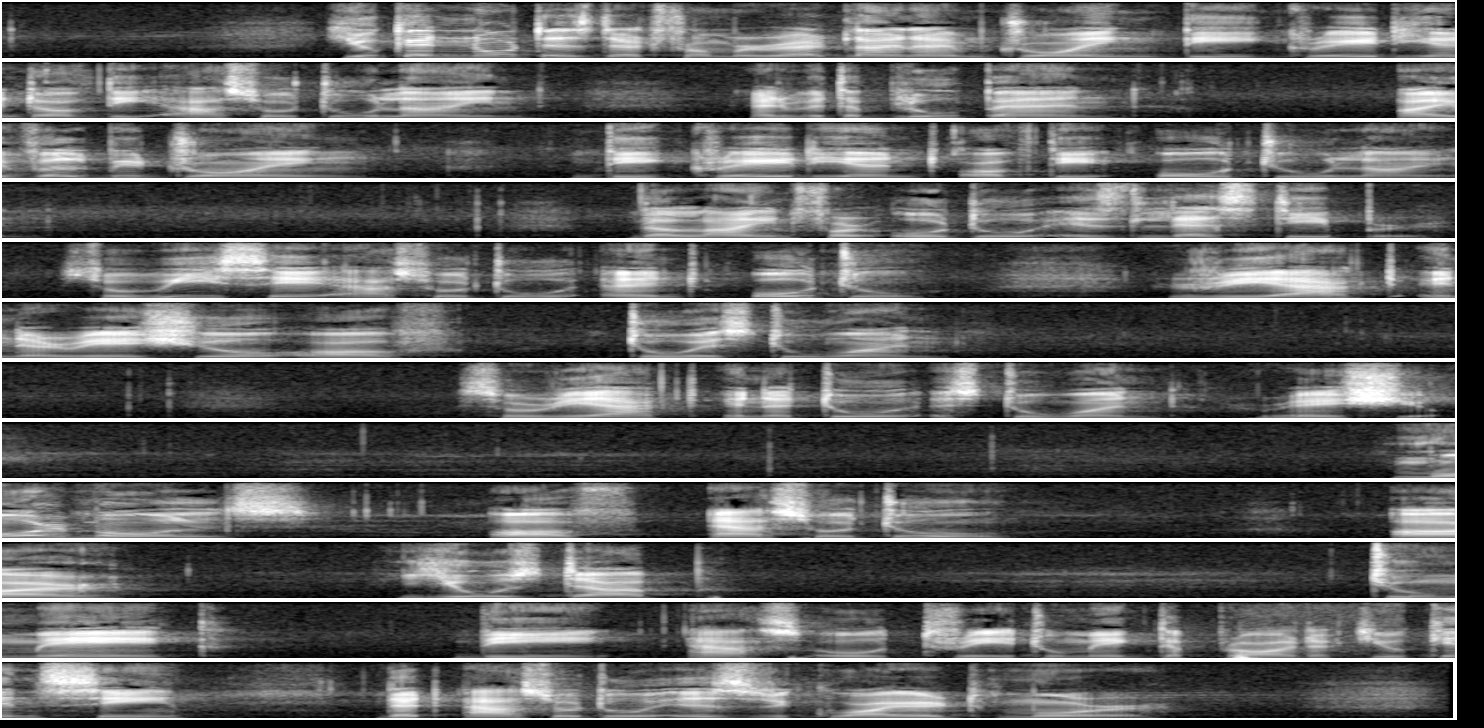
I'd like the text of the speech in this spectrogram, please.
You can notice that from a red line I am drawing the gradient of the SO2 line and with a blue pen I will be drawing the gradient of the O2 line the line for O2 is less steeper. So we say SO2 and O2 react in a ratio of 2 is to 1. So react in a 2 is to 1 ratio. More moles of SO2 are used up to make the SO3 to make the product you can see that SO2 is required more.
